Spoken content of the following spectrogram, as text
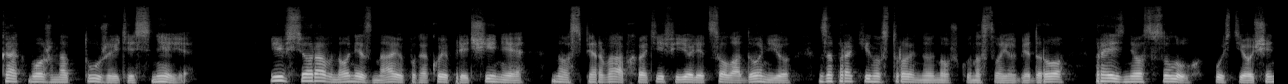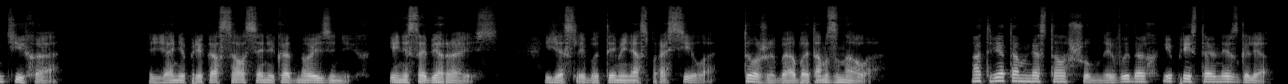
как можно туже и теснее, и все равно не знаю, по какой причине, но сперва, обхватив ее лицо ладонью, запрокинув стройную ножку на свое бедро, произнес вслух, пусть и очень тихо. «Я не прикасался ни к одной из них и не собираюсь. Если бы ты меня спросила, тоже бы об этом знала». Ответом мне стал шумный выдох и пристальный взгляд.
